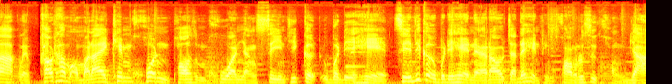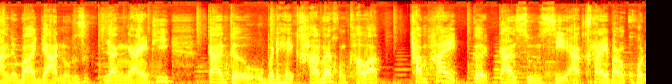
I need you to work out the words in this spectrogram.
มากเลยเขาทำออกมาได้เข้มข้น พอสมควรอย่างซีนที่เกิดอุบัติเหตุซีนที่เกิดอุบัติเหตุเนี่ยเราจะได้เห็นถึงความรู้สึกของยานเลยว่ายานรู้สึกยังไงที่การเกิดอุบัติเหตุครั้งนั้นของเขาอะทำให้เกิดการสูญเสียใครบางคน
